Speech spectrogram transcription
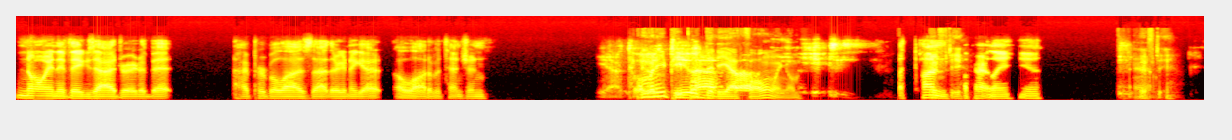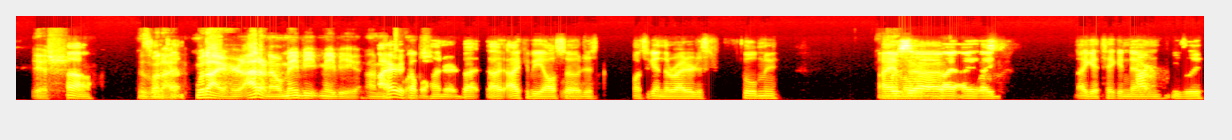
knowing if they exaggerate a bit, hyperbolize that, they're gonna get a lot of attention. Yeah, How many Do you people did he have uh, following him? A ton, 50. apparently. Yeah. 50 ish. Oh, is what I what I heard. I don't know. Maybe maybe I'm I heard a couple lunch. hundred, but I, I could be also just once again the writer just fooled me. I am Was, a- uh, I, I, was- I, I get taken down easily.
